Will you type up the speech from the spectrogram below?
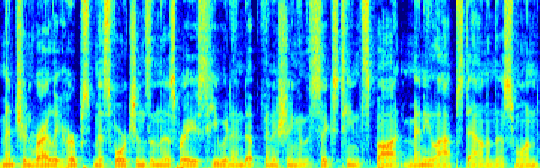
Mentioned Riley Herbst's misfortunes in this race. He would end up finishing in the 16th spot, many laps down in this one.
